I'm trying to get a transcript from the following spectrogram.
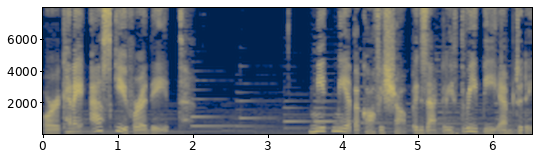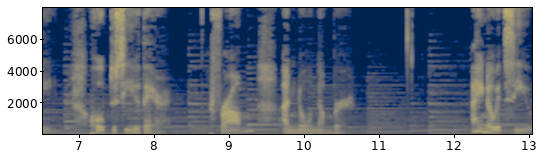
Or can I ask you for a date? Meet me at the coffee shop exactly 3 p.m. today. Hope to see you there. from unknown number. I know it's you.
